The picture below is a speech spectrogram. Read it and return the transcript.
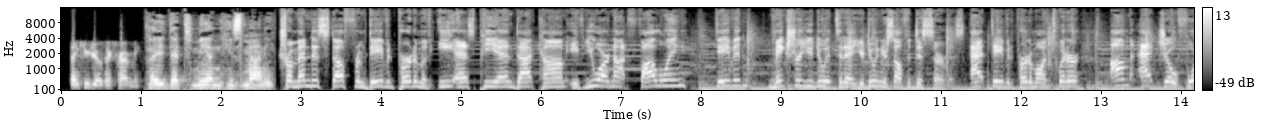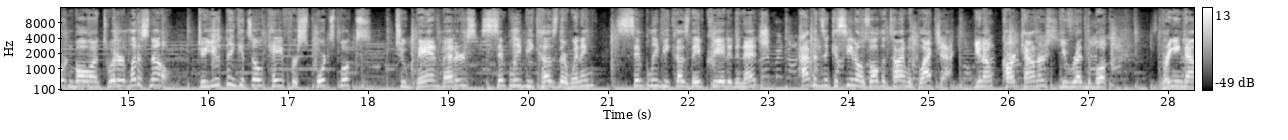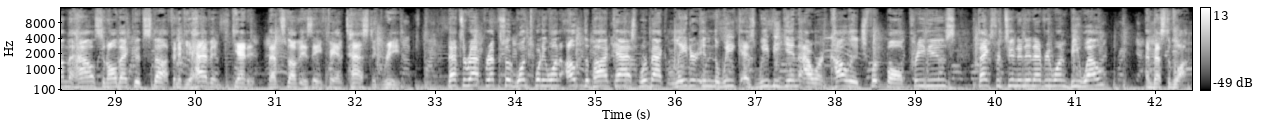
Thank you, Joe. Thanks for having me. Pay that man his money. Tremendous stuff from David Purdum of ESPN.com. If you are not following David, make sure you do it today. You're doing yourself a disservice. At David Purdum on Twitter. I'm at Joe Fortenbaugh on Twitter. Let us know. Do you think it's okay for sports books to ban bettors simply because they're winning? Simply because they've created an edge? Happens in casinos all the time with blackjack. You know, card counters, you've read the book bringing down the house and all that good stuff. And if you haven't, get it. That stuff is a fantastic read. That's a wrap for episode 121 of the podcast. We're back later in the week as we begin our college football previews. Thanks for tuning in, everyone. Be well and best of luck.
